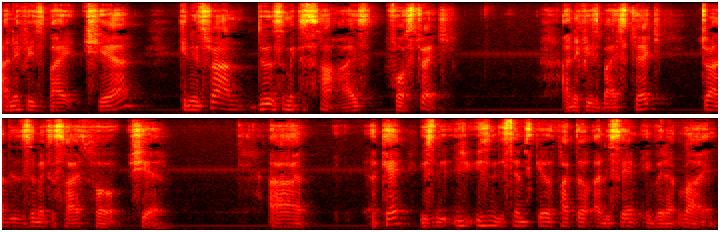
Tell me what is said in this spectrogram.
And if it's by shear, can you try and do the same exercise for stretch? And if it's by stretch, try and do the same exercise for shear. Uh, okay, using the, using the same scale factor and the same invariant line.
